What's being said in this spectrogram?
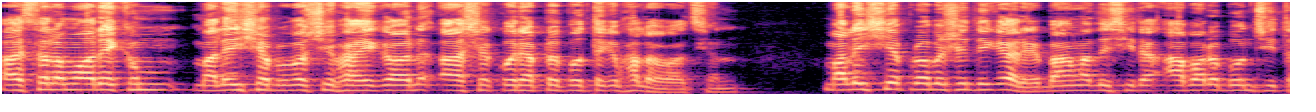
আসসালামু আলাইকুম, মালয়েশিয়া প্রবাসী ভাইগণ, আশা করি আপনার প্রত্যেকে ভালো আছেন। মালয়েশিয়া প্রবেশাধিকারে বাংলাদেশিরা আবারও বঞ্চিত।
